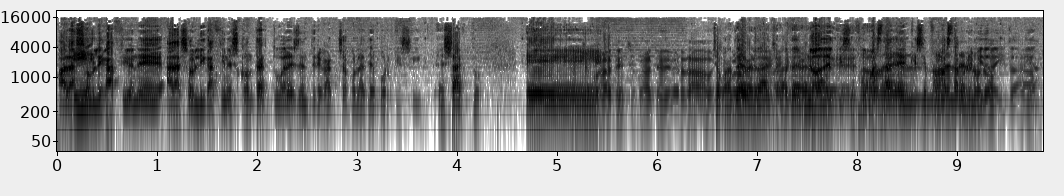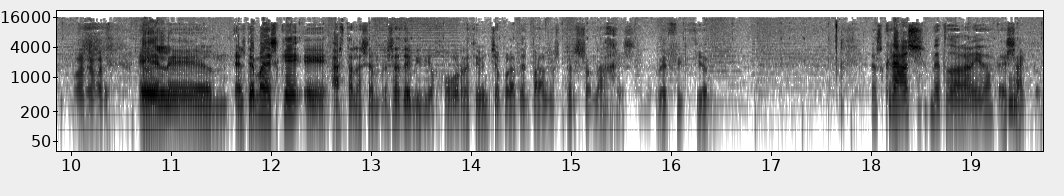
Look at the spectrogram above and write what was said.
A las, Y- obligaciones, a las obligaciones contractuales de entregar chocolate porque sí. Exacto. Eh, ¿Chocolate, chocolate de verdad? o chocolate de verdad, chocolate de verdad. No, del que se fuma no está, el del- que se no fuma está prohibido loro. ahí todavía. Ah, vale, vale. El, eh, el tema es que eh, hasta las empresas de videojuegos reciben chocolates para los personajes de ficción. Los Crash de toda la vida. Exacto.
